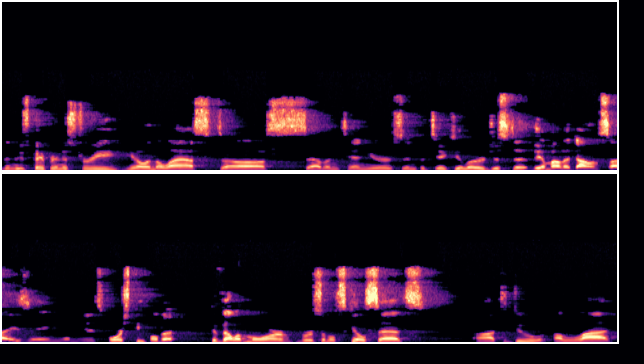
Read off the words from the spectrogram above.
the newspaper industry you know in the last uh, seven ten years in particular just the, the amount of downsizing and it's forced people to develop more versatile skill sets uh, to do a lot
